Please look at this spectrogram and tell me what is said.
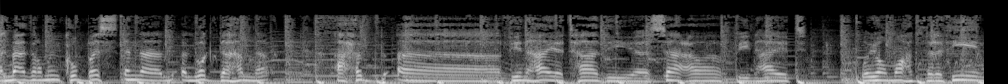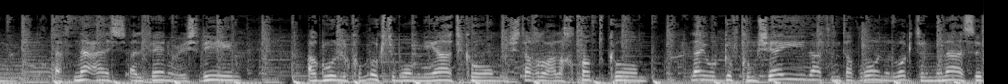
المعذرة منكم بس أن الوقت داهمنا. أحب آه، في نهاية هذه الساعة في نهاية ويوم 31 12 2020 أقول لكم اكتبوا أمنياتكم اشتغلوا على خططكم لا يوقفكم شيء لا تنتظرون الوقت المناسب.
